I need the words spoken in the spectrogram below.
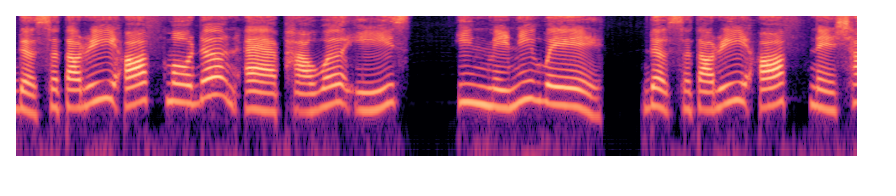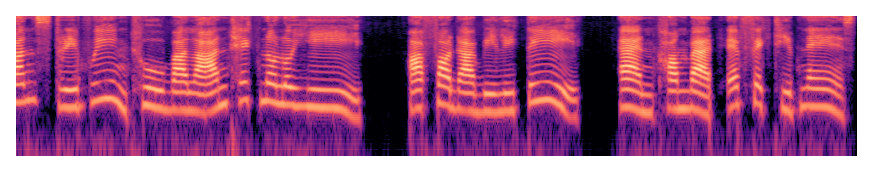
The story of modern air power is, in many ways, the story of nations striving to balance technology, affordability, and combat effectiveness.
